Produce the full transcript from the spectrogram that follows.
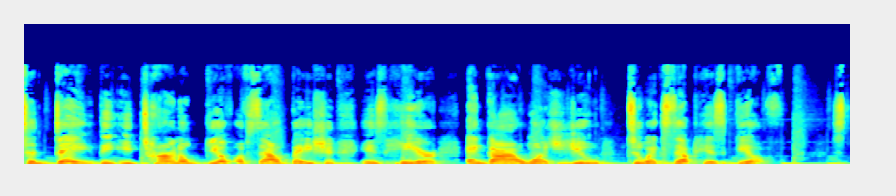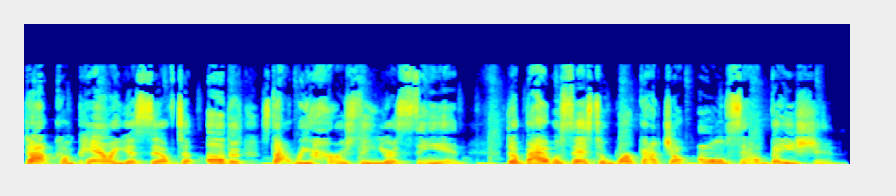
Today, the eternal gift of salvation is here, and God wants you to accept his gift. Stop comparing yourself to others. Stop rehearsing your sin. The Bible says to work out your own salvation.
